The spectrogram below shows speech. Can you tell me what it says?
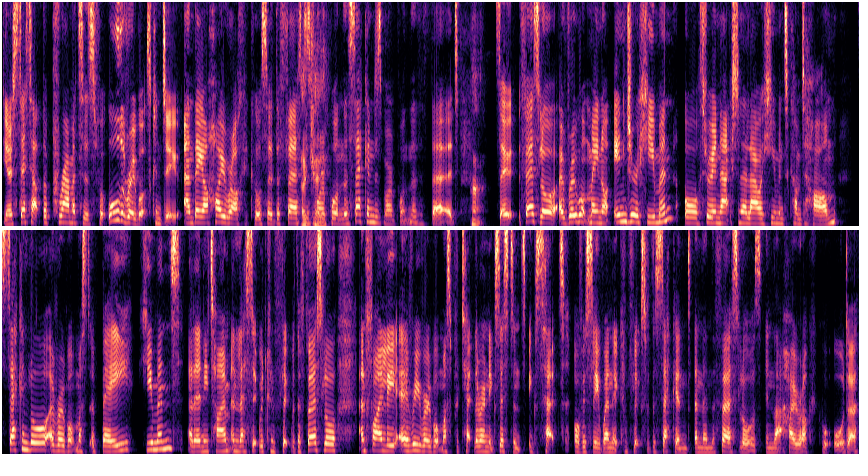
you know, set out the parameters for all the robots can do. And they are hierarchical. So the first okay. is more important than the second, is more important than the third. Huh. So, first law a robot may not injure a human or through inaction allow a human to come to harm. Second law, a robot must obey humans at any time unless it would conflict with the first law. And finally, every robot must protect their own existence, except obviously when it conflicts with the second and then the first laws in that hierarchical order.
